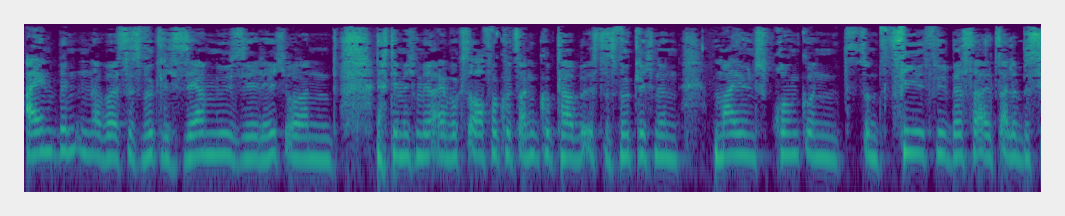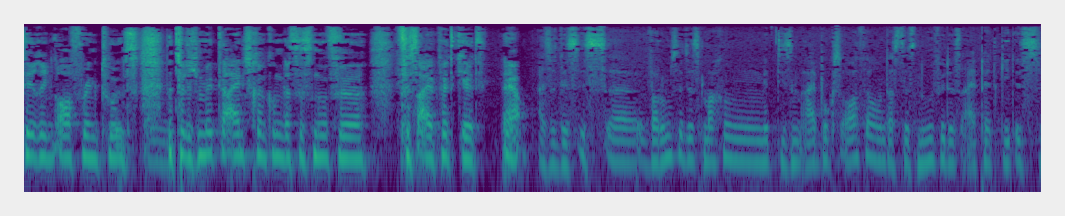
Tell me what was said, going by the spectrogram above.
einbinden, aber es ist wirklich sehr mühselig und nachdem ich mir iBooks Offer kurz angeguckt habe, ist es wirklich ein Meilensprung und, und viel, viel besser als alle bisherigen Offering-Tools. Mhm. Natürlich mit der Einschränkung, dass es nur für fürs iPad geht. Ja. Also das ist, äh, warum sie das machen mit diesem iBooks Author und dass das nur für das iPad geht, ist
